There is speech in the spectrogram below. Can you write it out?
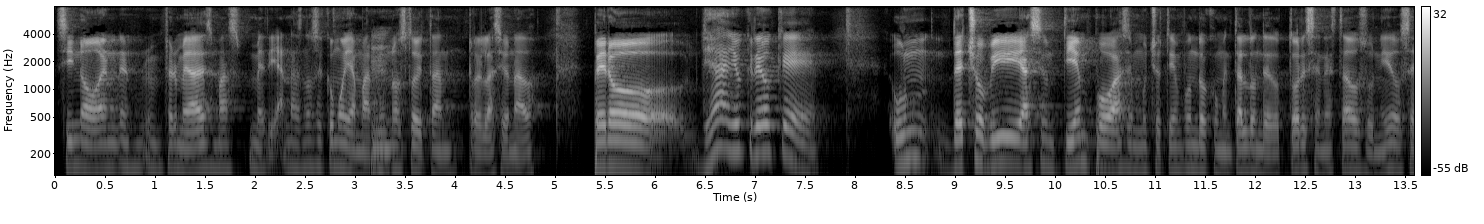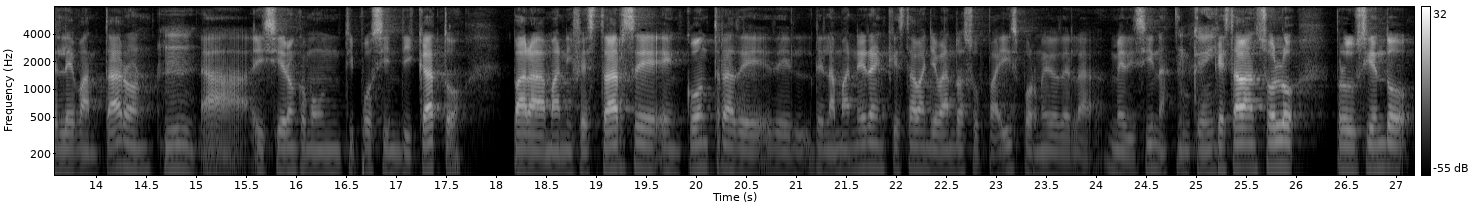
sino en, en enfermedades más medianas, no sé cómo llamarle, Mm. no estoy tan relacionado. Pero ya, yo creo que un, de hecho vi hace un tiempo, hace mucho tiempo, un documental donde doctores en Estados Unidos se levantaron Mm. ah, hicieron como un tipo sindicato para manifestarse en contra de, de- de la manera en que estaban llevando a su país por medio de la medicina, que estaban solo produciendo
